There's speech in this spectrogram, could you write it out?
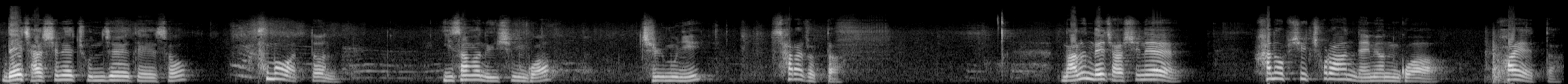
내 자신의 존재에 대해서 품어왔던 이상한 의심과 질문이 사라졌다. 나는 내 자신의 한없이 초라한 내면과 화해했다.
